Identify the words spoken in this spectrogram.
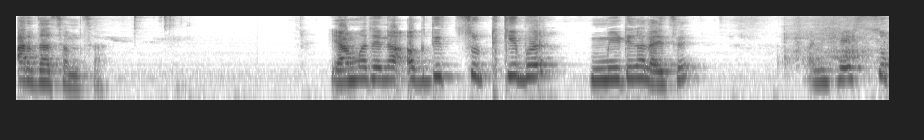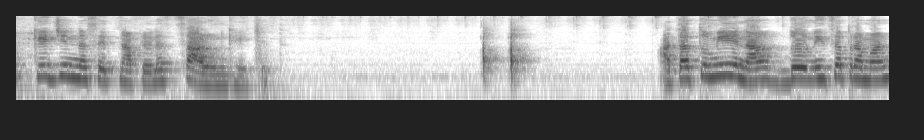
अर्धा चमचा. यामध्ये ना अगदी चुटकीभर मीठ घालायचे आणि हे सुके जिन्नस आहेत ना आपल्याला चाळून घ्यायचे आता तुम्ही आहे ना दोन्हीचं प्रमाण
